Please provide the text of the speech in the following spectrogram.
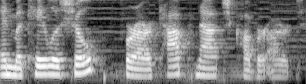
and Michaela Shope for our top notch cover art.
